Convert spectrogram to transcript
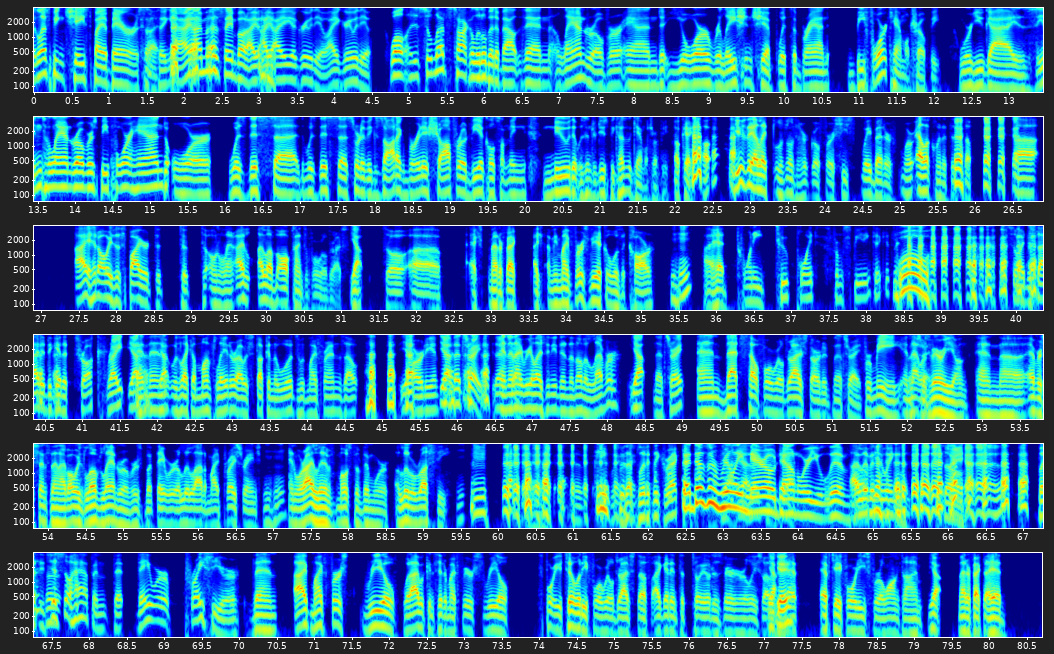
Unless being chased by a bear or something. Yeah, I, I'm in the same boat. I, I, I agree with you. I agree with you. Well, so let's talk a little bit about then Land Rover and your relationship with the brand before Camel Trophy. Were you guys into Land Rovers beforehand, or was this uh, was this uh, sort of exotic British off-road vehicle something new that was introduced because of the Camel Trophy? Okay. uh, usually I let, let, let her go first. She's way better, more eloquent at this stuff. Uh, I had always aspired to to, to own a land. I I loved all kinds of four wheel drives. Yep. So, uh, matter of fact, I, I mean, my first vehicle was a car. Mhm. I had 22 points from speeding tickets. Whoa. so I decided to get a truck. right? Yeah. and then yep. it was like a month later, I was stuck in the woods with my friends out Yeah. partying. yeah, that's right. That's and then I realized I needed another lever, Yep, that's right. and that's how four wheel drive started That's right. for me. And That's that was right. very young. And uh, ever since then, I've always loved Land Rovers, but they were a little out of my price range. Mm-hmm. And where I live, most of them were a little rusty. Mm-hmm. Was that politically correct? That doesn't really yeah, that's narrow it, yeah. down where you live. I live in New England. that's So- right. But it just so happened that they were pricier than I my first real what I would consider my first real sport utility four wheel drive stuff. I got into Toyotas very early, so I was Yeah. in F- FJ40s for a long time. Yeah. Matter of fact, I had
